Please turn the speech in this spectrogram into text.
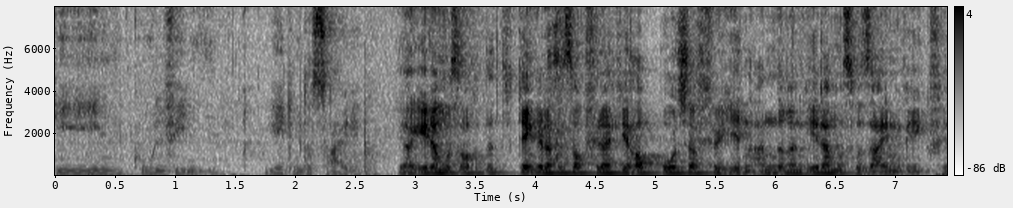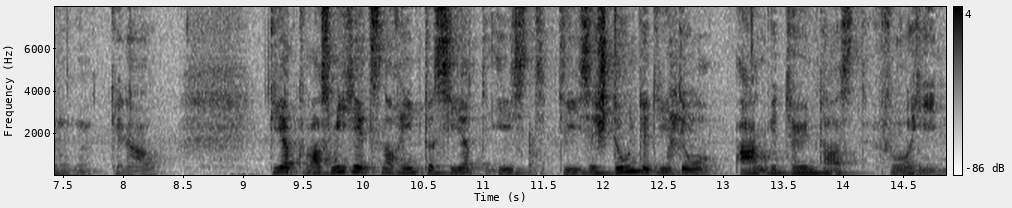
die ihn cool finden. Jedem das seine. Ja, jeder muss auch, ich denke, das ist auch vielleicht die Hauptbotschaft für jeden anderen. Jeder muss so seinen Weg finden. Genau. Dirk, was mich jetzt noch interessiert, ist diese Stunde, die du angetönt hast vorhin.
